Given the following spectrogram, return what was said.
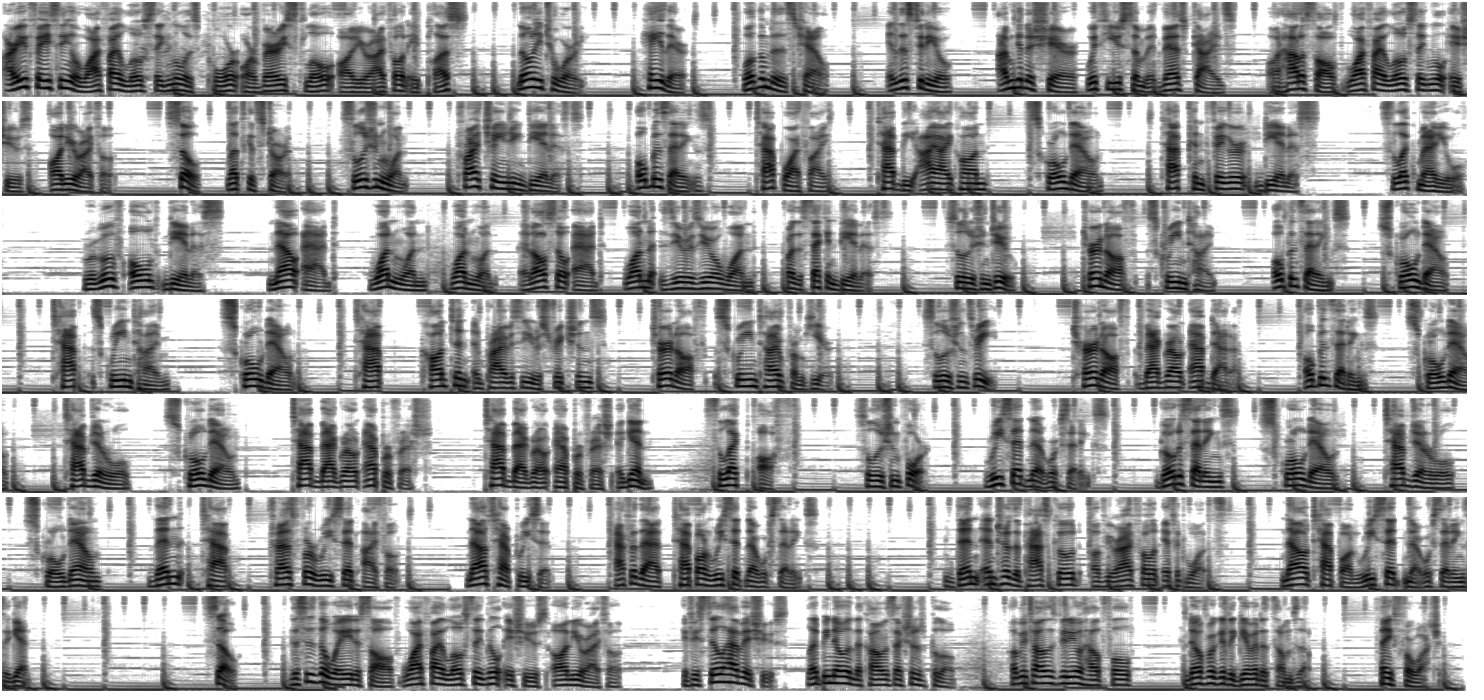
Are you facing a Wi-Fi low signal is poor or very slow on your iPhone 8 Plus? No need to worry. Hey there, welcome to this channel. In this video, I'm going to share with you some advanced guides on how to solve Wi-Fi low signal issues on your iPhone. So, let's get started. Solution 1. Try changing DNS. Open settings, tap Wi-Fi, tap the eye icon, scroll down, tap configure DNS. Select manual. Remove old DNS. Now add 1111 and also add 1001 for the second DNS. Solution 2. Turn off screen time. Open settings, scroll down, tap screen time, scroll down, tap content and privacy restrictions, turn off screen time from here. Solution 3. Turn off background app data. Open settings, scroll down, tap general, scroll down, tap background app refresh, tap background app refresh again, select off. Solution 4. Reset network settings. Go to settings, scroll down, tap general, scroll down, then tap transfer reset iPhone. Now tap reset. After that, tap on reset network settings. Then enter the passcode of your iPhone if it wants. Now tap on reset network settings again. So, this is the way to solve Wi-Fi low signal issues on your iPhone. If you still have issues, let me know in the comment sections below. Hope you found this video helpful, and don't forget to give it a thumbs up. Thanks for watching.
